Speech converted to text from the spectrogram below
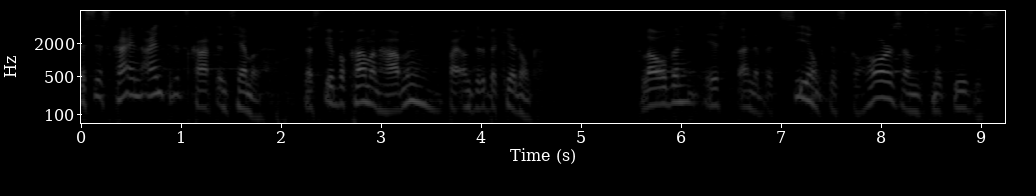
Es ist kein Eintrittskarte ins Himmel, das wir bekommen haben bei unserer Bekehrung. Glauben ist eine Beziehung des Gehorsams mit Jesus.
